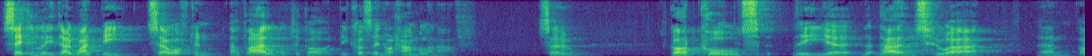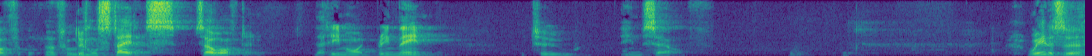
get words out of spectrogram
Secondly, they won't be so often available to God because they're not humble enough. So God calls the, uh, those who are um, of, of little status so often that he might bring them to himself. Where does, the,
